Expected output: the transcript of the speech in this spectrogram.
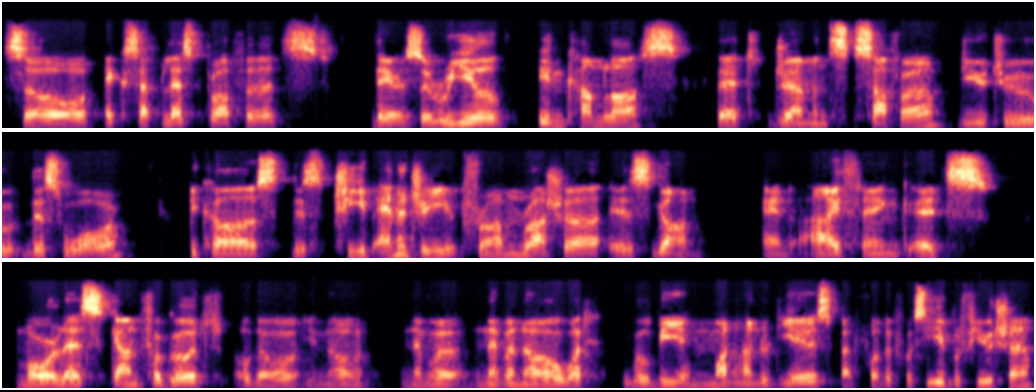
So accept less profits. There's a real income loss that Germans suffer due to this war because this cheap energy from Russia is gone. And I think it's more or less gone for good, although, you know, never never know what will be in 100 years, but for the foreseeable future.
